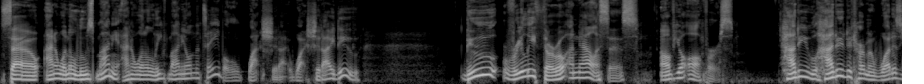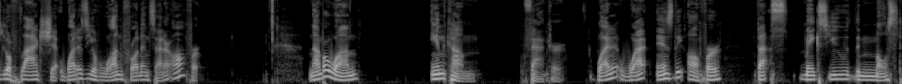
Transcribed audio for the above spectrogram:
So I don't want to lose money. I don't want to leave money on the table. What should I, what should I do? Do really thorough analysis of your offers how do you how do you determine what is your flagship? What is your one front and center offer? Number one, income factor. What what is the offer that makes you the most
